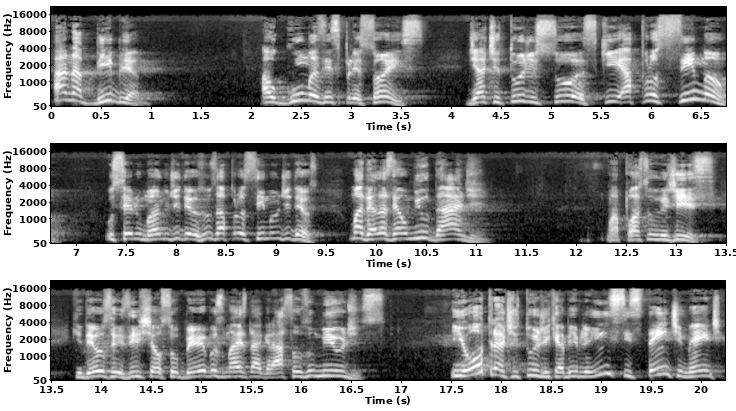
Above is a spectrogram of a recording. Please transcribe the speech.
Há na Bíblia algumas expressões de atitudes suas que aproximam o ser humano de Deus, nos aproximam de Deus. Uma delas é a humildade. O apóstolo diz que Deus resiste aos soberbos, mas dá graça aos humildes. E outra atitude que a Bíblia insistentemente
